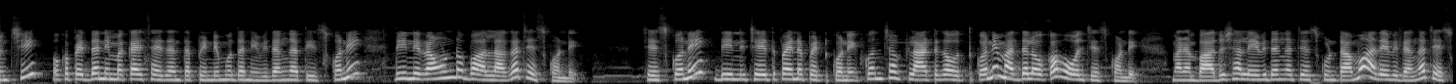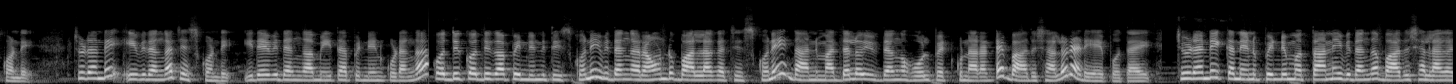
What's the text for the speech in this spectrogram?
నుంచి ఒక పెద్ద నిమ్మకాయ సైజ్ అంత పిండి ముద్దని ఈ విధంగా తీసుకొని దీన్ని రౌండ్ బాల్ లాగా చేసుకోండి. చేసుకొని దీన్ని చేతిపైన పెట్టుకొని కొంచెం ఫ్లాట్గా ఒత్తుకొని మధ్యలో ఒక హోల్ చేసుకోండి. మనం బాదుషాలు ఏ విధంగా చేసుకుంటామో అదే విధంగా చేసుకోండి. చూడండి ఈ విధంగా చేసుకోండి. ఇదే విధంగా మిగతా పిండిని కూడా కొద్ది కొద్దిగా పిండిని తీసుకొని ఈ విధంగా రౌండ్ బాల్ లాగా చేసుకొని దాని మధ్యలో ఈ విధంగా హోల్ పెట్టుకున్నారంటే బాదుషాలు రెడీ అయిపోతాయి. చూడండి ఇక్కడ నేను పిండి మొత్తాన్ని ఈ విధంగా బాదుషాలాగా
